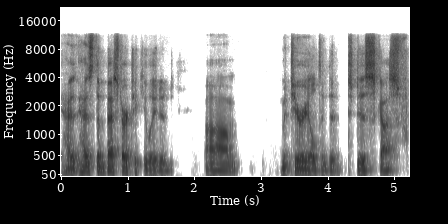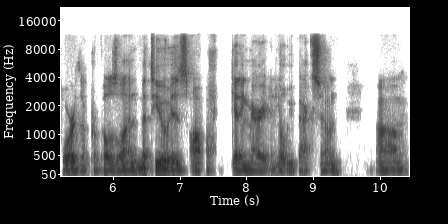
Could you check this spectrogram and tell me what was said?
has, has the best articulated, um, material to, to discuss for the proposal. And Matthew is off getting married and he'll be back soon, um,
